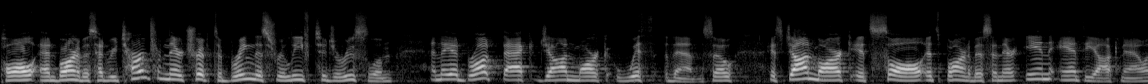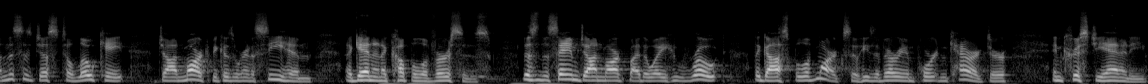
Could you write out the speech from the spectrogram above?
Paul and Barnabas had returned from their trip to bring this relief to Jerusalem, and they had brought back John Mark with them. So it's John Mark, it's Saul, it's Barnabas, and they're in Antioch now. And this is just to locate John Mark because we're going to see him again in a couple of verses. This is the same John Mark, by the way, who wrote the Gospel of Mark, so he's a very important character in Christianity.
